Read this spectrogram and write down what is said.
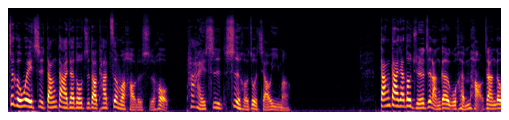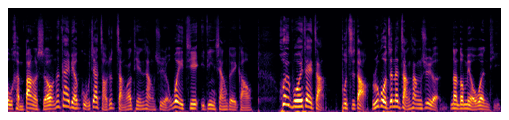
这个位置当大家都知道它这么好的时候，它还是适合做交易吗？当大家都觉得这两个股很好，这两个股很棒的时候，那代表股价早就涨到天上去了，位阶一定相对高。会不会再涨？不知道。如果真的涨上去了，那都没有问题。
